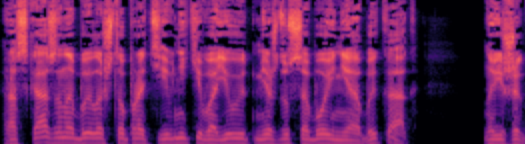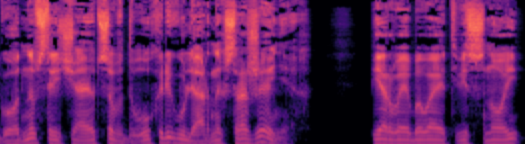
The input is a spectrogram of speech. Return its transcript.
рассказано было, что противники воюют между собой не абы как, но ежегодно встречаются в двух регулярных сражениях. Первое бывает весной,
